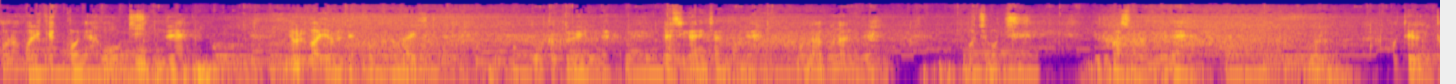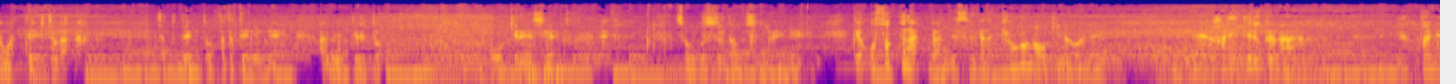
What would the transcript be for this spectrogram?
この森結構ね大きいんで夜は夜で僕の大好きなね甲殻類のねヤシガニちゃんもねもう名護なんでもちもちいる場所なんでね夜ホテルに泊まってる人がちょっと伝統片手にね歩いてると大きなヤシガニとかがね遭遇するかもしれないね。で遅くなったんですが今日の沖縄はねね晴れてるからぱね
